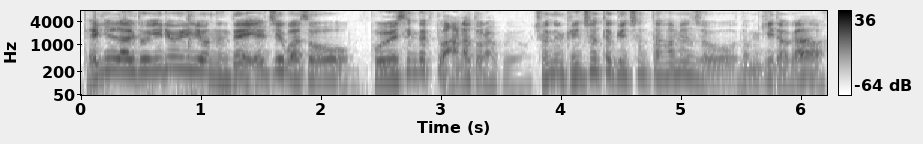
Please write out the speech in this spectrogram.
100일 날도 일요일이었는데 일찍 와서 볼 생각도 안 하더라고요. 저는 괜찮다 괜찮다 하면서 넘기다가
